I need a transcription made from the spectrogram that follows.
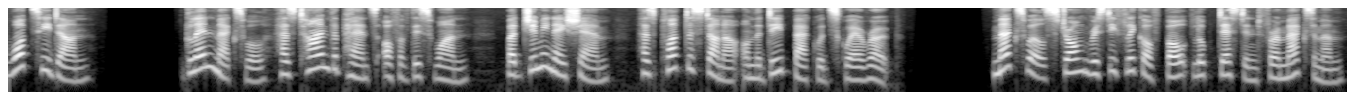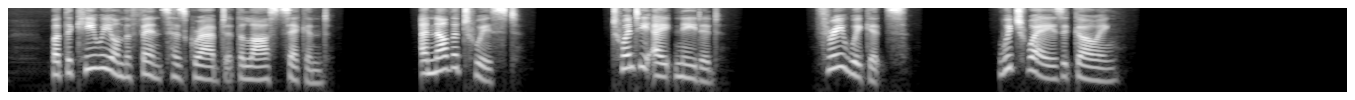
What's he done? Glenn Maxwell has timed the pants off of this one, but Jimmy Neesham has plucked a stunner on the deep backward square rope. Maxwell's strong wristy flick-off Boult looked destined for a maximum, but the Kiwi on the fence has grabbed at the last second. Another twist. 28 needed. Three wickets. Which way is it going?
